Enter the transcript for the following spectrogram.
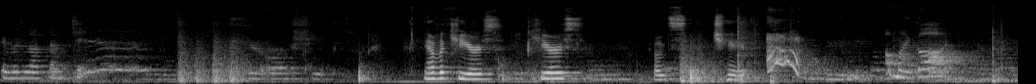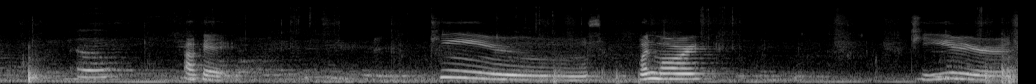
I will let them chip. They're all chips. You have a cheers. Cheers. Kag cheer. Ah! Oh my god. Okay. Cheers. One more. Cheers.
